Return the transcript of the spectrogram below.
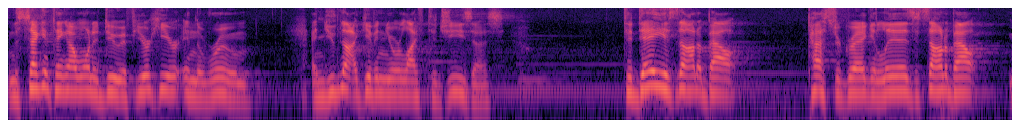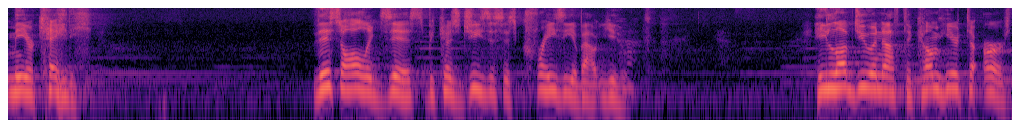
And the second thing I want to do, if you're here in the room and you've not given your life to Jesus, today is not about Pastor Greg and Liz, it's not about me or Katie. This all exists because Jesus is crazy about you. He loved you enough to come here to earth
